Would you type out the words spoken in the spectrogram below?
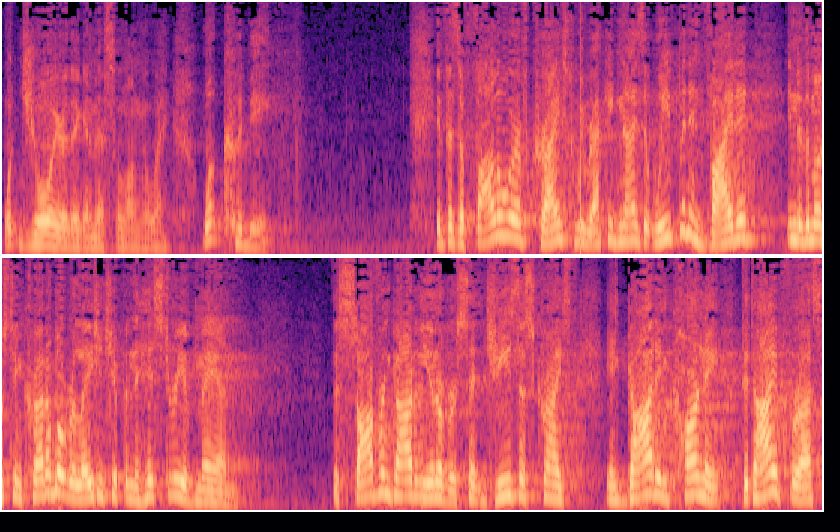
What joy are they going to miss along the way? What could be? If as a follower of Christ we recognize that we've been invited into the most incredible relationship in the history of man. The sovereign God of the universe sent Jesus Christ in God incarnate to die for us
